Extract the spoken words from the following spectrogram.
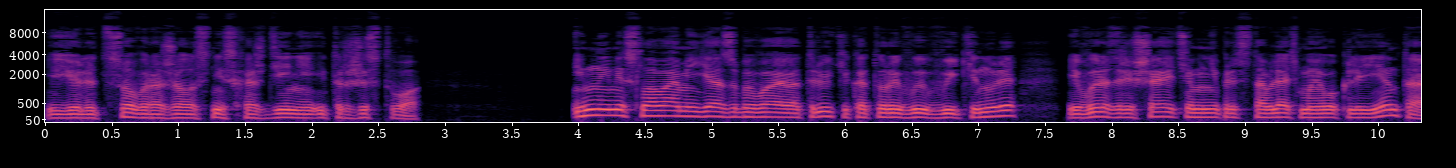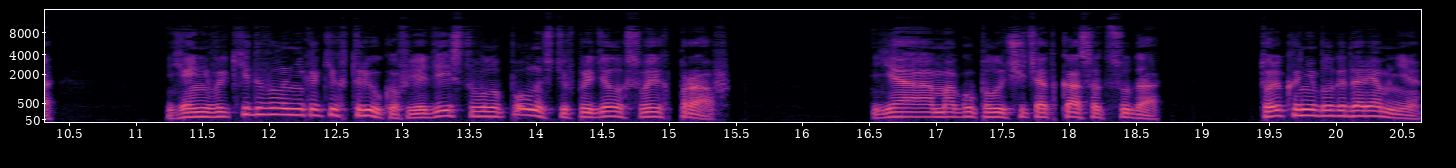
ее лицо выражало снисхождение и торжество. «Иными словами, я забываю о трюке, который вы выкинули, и вы разрешаете мне представлять моего клиента?» «Я не выкидывала никаких трюков, я действовала полностью в пределах своих прав. Я могу получить отказ от суда, только не благодаря мне».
